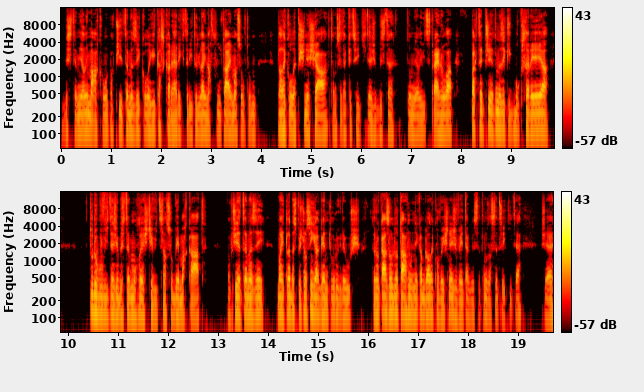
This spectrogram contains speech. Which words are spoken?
byste měli máknout, pak přijdete mezi kolegy kaskadéry, kteří to dělají na full time a jsou v tom daleko lepší než já, tam se taky cítíte, že byste to měli víc trénovat. Pak teď přijdete mezi kickboxery a v tu dobu víte, že byste mohli ještě víc na sobě makat. Pak přijdete mezi majitele bezpečnostních agentur, kde už to dokázal dotáhnout někam daleko vyšší než vy, tak vy se tam zase cítíte, že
